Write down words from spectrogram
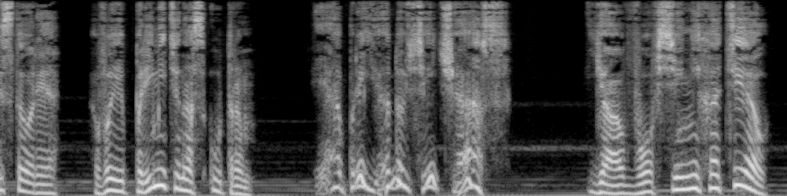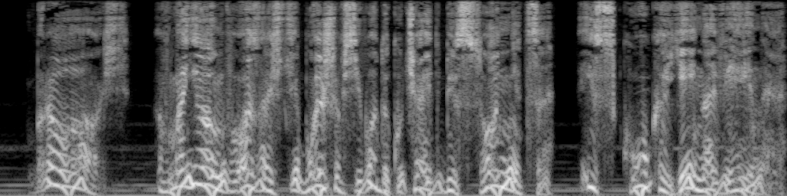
история. Вы примете нас утром? Я приеду сейчас. Я вовсе не хотел. Брось. В моем возрасте больше всего докучает бессонница и скука ей навеянная.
